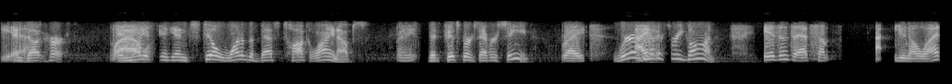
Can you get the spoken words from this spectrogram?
yeah and Doug Hoerth. wow In my opinion, still one of the best talk lineups right that Pittsburgh's ever seen. right Where are the I- other three gone? Isn't that some? You know what?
